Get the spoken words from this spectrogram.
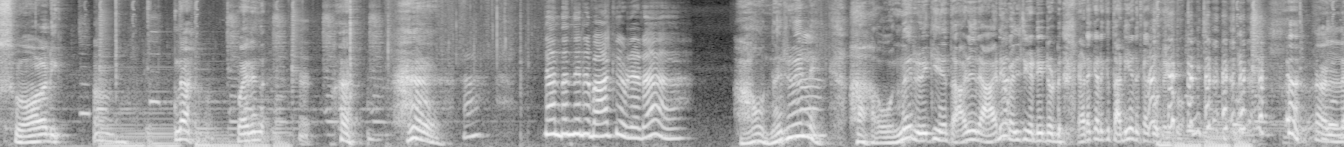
സ്മോളടി എന്നാ മരുന്ന്. ഞാൻ തന്നതിന്റെ ബാക്കി എവിടെയാടാ? ആ ഒന്നര രൂപയല്ലേ? ആ ഒന്നര രൂപയ്ക്ക് ഞാൻ താഴെ ഒരു ആടി വലിച്ചു കെട്ടിയിട്ടുണ്ട്. ഇടയ്ക്കിടയ്ക്ക് തടി എടുക്കാൻ കൊണ്ടേക്കോ അല്ല.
